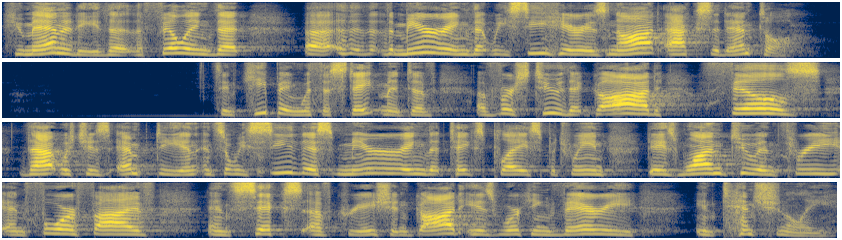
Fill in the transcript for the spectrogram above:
humanity, the, the filling that uh, the, the mirroring that we see here is not accidental. It's in keeping with the statement of, of verse 2 that God fills that which is empty. And, and so we see this mirroring that takes place between days 1, 2, and 3, and 4, 5, and 6 of creation. God is working very intentionally.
